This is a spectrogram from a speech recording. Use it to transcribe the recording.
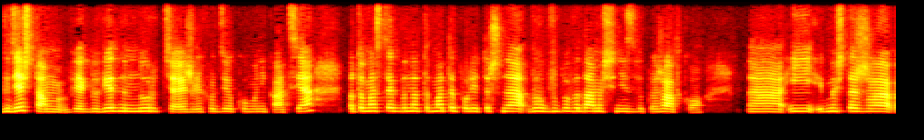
gdzieś tam jakby w jednym nurcie, jeżeli chodzi o komunikację, natomiast jakby na tematy polityczne wypowiadamy się niezwykle rzadko. I myślę, że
